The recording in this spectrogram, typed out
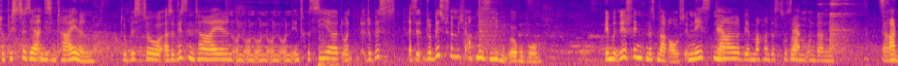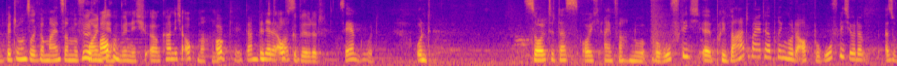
du bist zu sehr an diesem Teilen. Du bist so, also Wissen teilen und, und, und, und, interessiert und du bist, also du bist für mich auch eine Sieben irgendwo. Wir, finden das mal raus. Im nächsten Ja. Mal, wir machen das zusammen Ja. und dann. Frag bitte unsere gemeinsame Nö, brauchen Freundin. wir nicht, äh, kann ich auch machen. Okay, dann bin bitte jetzt aus- ausgebildet. Sehr gut. Und sollte das euch einfach nur beruflich, äh, privat weiterbringen oder auch beruflich? Oder also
